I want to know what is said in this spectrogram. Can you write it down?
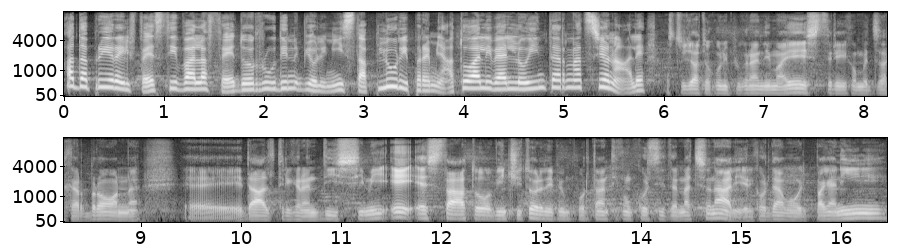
Ad aprire il festival Fedor Rudin, violinista pluripremiato a livello internazionale. Ha studiato con i più grandi maestri come Zachar Bron eh, ed altri grandissimi e è stato vincitore dei più importanti concorsi internazionali, ricordiamo il Paganini,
